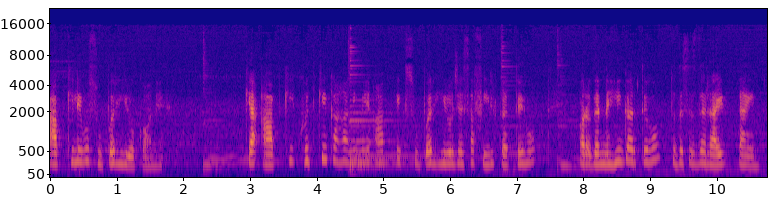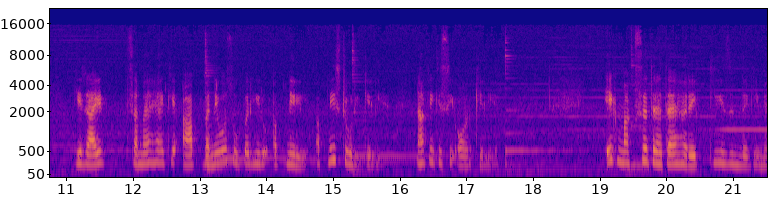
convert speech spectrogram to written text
आपके लिए वो सुपर हीरो कौन है? क्या आपकी खुद की कहानी में आप एक सुपर हीरो जैसा फील करते हो? और अगर नहीं करते हो तो this is the right time ये राइट समय है कि आप बने वो सुपर हीरो अपने लिए, अपनी स्टोरी के लिए, ना कि किसी और के लिए. एक मकसद रहता है हर एक की ज़िंदगी में,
